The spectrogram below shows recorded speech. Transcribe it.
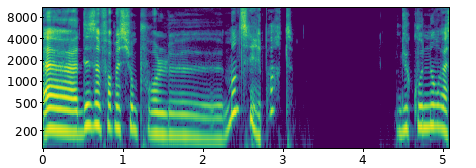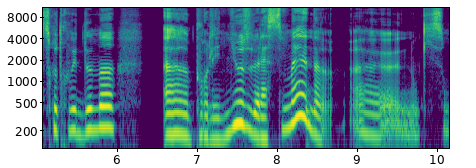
euh, des informations pour le Monthly Report. Du coup, nous, on va se retrouver demain euh, pour les news de la semaine, euh, donc qui sont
